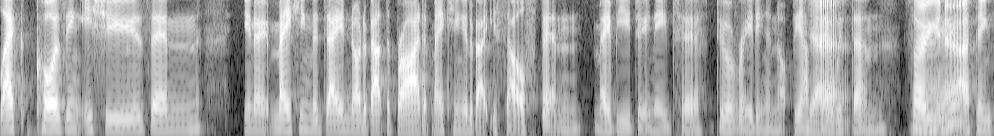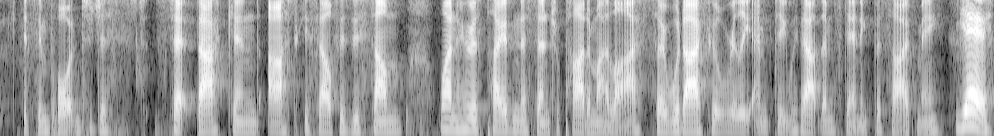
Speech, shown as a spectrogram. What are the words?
like causing issues and you know making the day not about the bride and making it about yourself, then maybe you do need to do a reading and not be up there with them. So, you know, I think it's important to just step back and ask yourself is this someone who has played an essential part of my life? So, would I feel really empty without them standing beside me? Yes,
